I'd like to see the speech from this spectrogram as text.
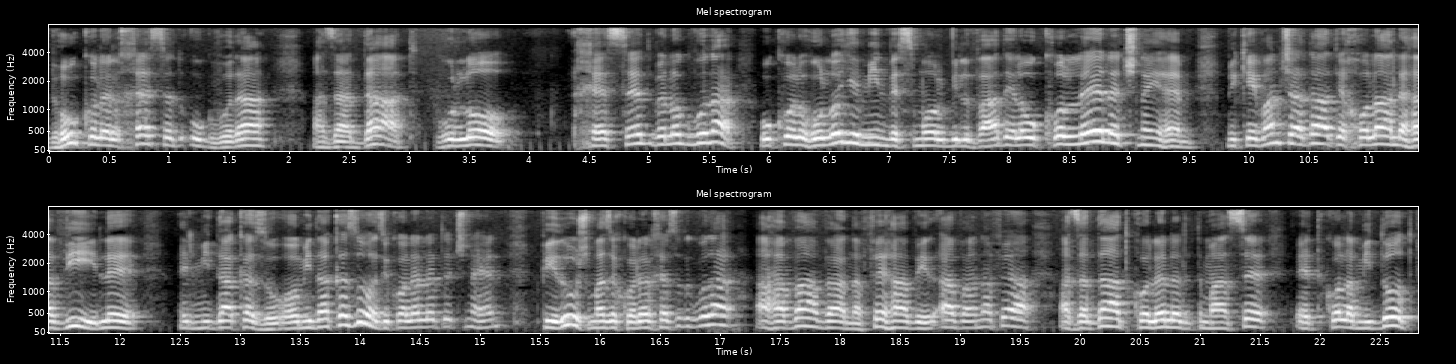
והוא כולל חסד וגבורה, אז הדעת הוא לא חסד ולא גבורה, הוא, כל, הוא לא ימין ושמאל בלבד, אלא הוא כולל את שניהם. מכיוון שהדעת יכולה להביא אל מידה כזו או מידה כזו, אז היא כוללת את שניהן. פירוש, מה זה כולל חסד וגבולה? אהבה וענפיה ויראה וענפיה, אז הדעת כוללת למעשה את כל המידות,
